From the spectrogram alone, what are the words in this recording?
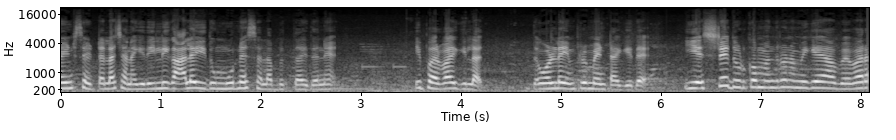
ಮೈಂಡ್ ಸೆಟ್ ಎಲ್ಲ ಚೆನ್ನಾಗಿದೆ. ಇಲ್ಲಿಗಾಲೇ ಇದು ಮೂರನೇ ಸಲ ಬರ್ತಾ ಇದ್ದಾನೆ. ಈ ಪರವಾಗಿಲ್ಲ, ಒಳ್ಳೆ ಇಂಪ್ರೂವ್ಮೆಂಟ್ ಆಗಿದೆ. ಎಷ್ಟೇ ದುಡ್ಕೊಂಬಂದ್ರೂ ನಮಗೆ ಆ ವ್ಯವಹಾರ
